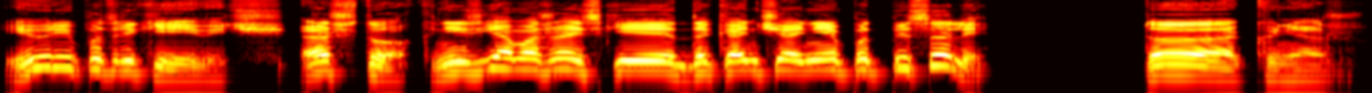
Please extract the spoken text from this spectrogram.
Юрий Патрикеевич, а что, князья Можайские до кончания подписали? Так, княж,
